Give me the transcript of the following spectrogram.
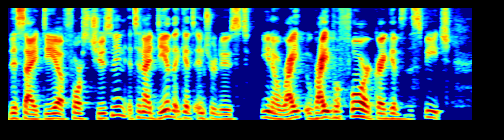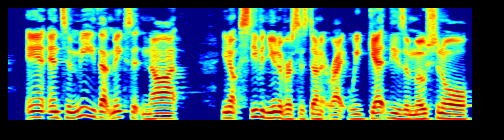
this idea of forced choosing. It's an idea that gets introduced, you know, right right before Greg gives the speech. And and to me that makes it not, you know, Steven Universe has done it right. We get these emotional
